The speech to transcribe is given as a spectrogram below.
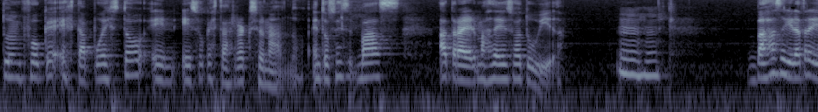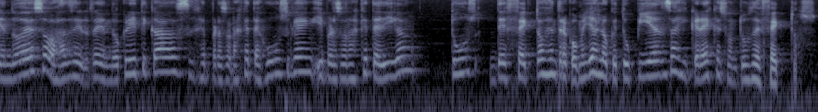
tu enfoque está puesto en eso que estás reaccionando. Entonces vas a traer más de eso a tu vida vas a seguir atrayendo eso, vas a seguir atrayendo críticas, personas que te juzguen y personas que te digan tus defectos, entre comillas, lo que tú piensas y crees que son tus defectos.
